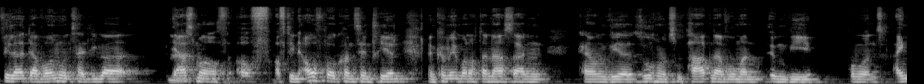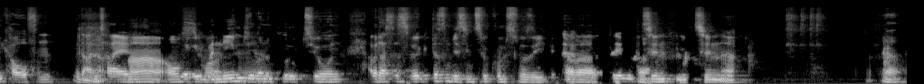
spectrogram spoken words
Vielleicht, da wollen wir uns halt lieber ja. erstmal auf, auf, auf den Aufbau konzentrieren. Dann können wir immer noch danach sagen, keine Ahnung, wir suchen uns einen Partner, wo man irgendwie wo wir uns einkaufen mit Anteilen. Ah, auch wir übernehmen sogar eine Produktion. Aber das ist wirklich, das ist ein bisschen Zukunftsmusik. Ja, aber macht Sinn, macht Sinn, ja. ja.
